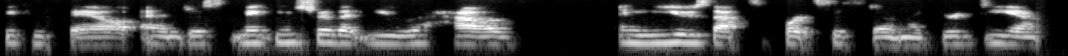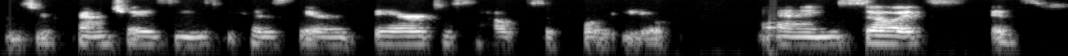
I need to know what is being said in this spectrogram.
you can fail. And just making sure that you have and use that support system like your DMs, your franchisees, because they're there to help support you. And so it's it's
